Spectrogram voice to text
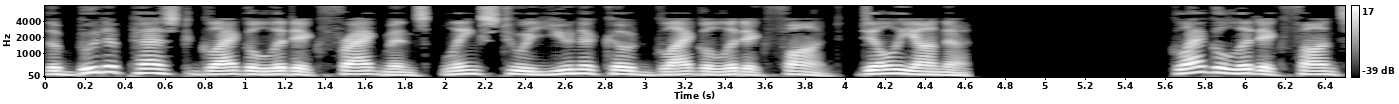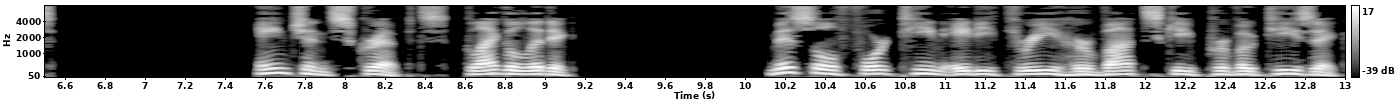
The Budapest glagolitic fragments, links to a Unicode glagolitic font, Diliana Glagolitic fonts. Ancient scripts, glagolitic. Missal 1483 Hrvatsky Pravotizik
